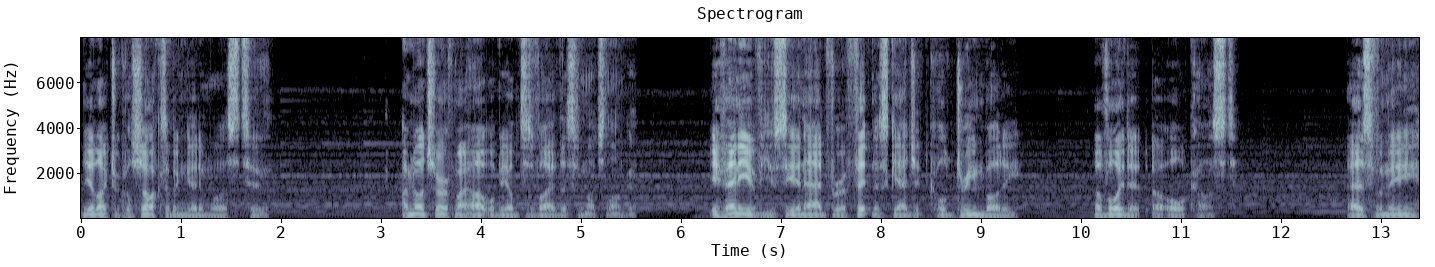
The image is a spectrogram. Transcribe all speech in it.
The electrical shocks have been getting worse too. I'm not sure if my heart will be able to survive this for much longer. If any of you see an ad for a fitness gadget called DreamBody, avoid it at all cost. As for me,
